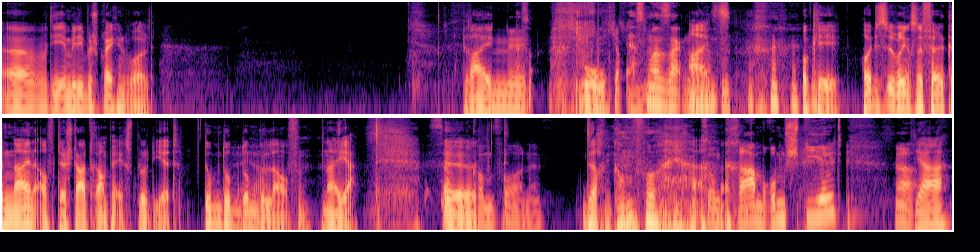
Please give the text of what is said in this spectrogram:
äh, die ihr mit ihm besprechen wollt? Drei, Nee. zwei, Ich hab- Erstmal sacken eins. Okay, heute ist übrigens eine Falcon 9 auf der Startrampe explodiert. Dumm, dumm, dumm gelaufen. Naja. Sachen Äh, kommen vor, ne? Sachen kommen vor, ja. So ein Kram rumspielt. Ja. Ja,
